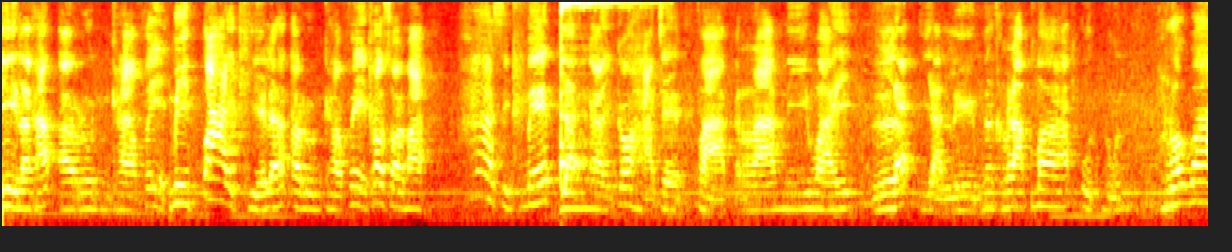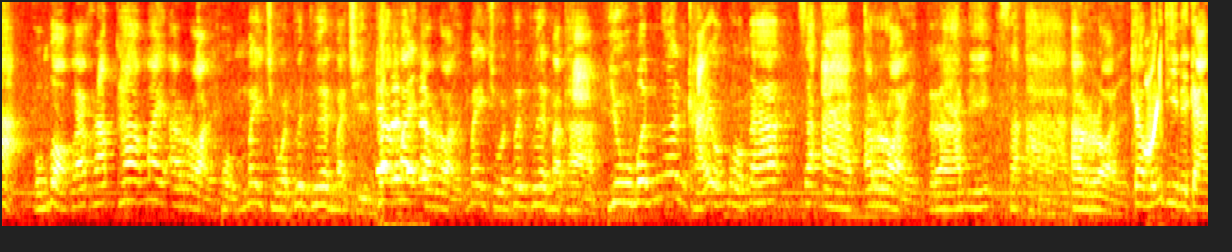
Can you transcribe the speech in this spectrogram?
นี่แหละครับ อรุณคาเฟ่ มีป้ายเขียนแล้วฮะอรุณคาเฟ่ เข้าซอยมา 50 เมตร ยังไงก็หาเจอฝากร้านนี้ไว้ และอย่าลืมนะครับมาอุดหนุน เพราะว่าผมบอกแล้วครับ ถ้าไม่อร่อย ผมไม่ชวนเพื่อนๆมาชิม ถ้าไม่อร่อย ไม่ชวนเพื่อนๆมาทาน อยู่บนเงื่อนไขของผมนะฮะสะอาดอร่อย ร้านนี้สะอาดอร่อยกรรมวิธีในการ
